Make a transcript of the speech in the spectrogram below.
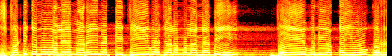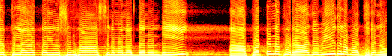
స్ఫటికము వలె మెరైనట్టి జీవజలముల నది దేవుని యొక్కయు గొర్రెపిల్ల యొక్కయు సింహాసనము నద్ద నుండి ఆ పట్టణపు రాజవీధుల మధ్యను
